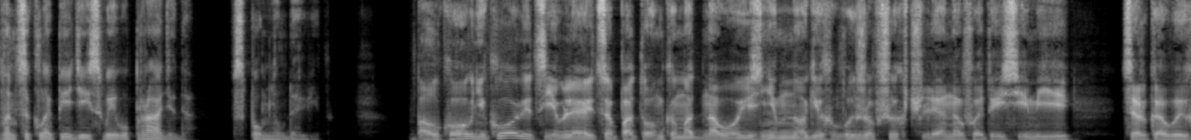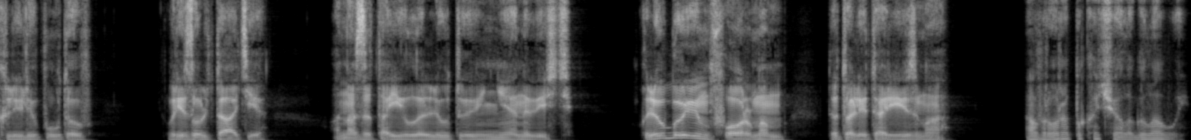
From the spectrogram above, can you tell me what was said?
в энциклопедии своего прадеда, вспомнил Давид. Полковник Овец является потомком одного из немногих выживших членов этой семьи, цирковых лилипутов. В результате она затаила лютую ненависть к любым формам тоталитаризма. Аврора покачала головой.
